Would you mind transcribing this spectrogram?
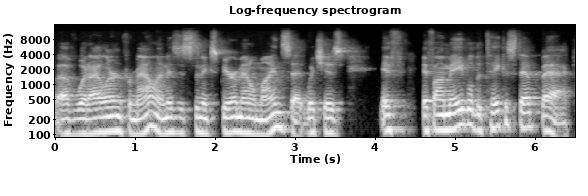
of what I learned from Alan is it's an experimental mindset, which is if if I'm able to take a step back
